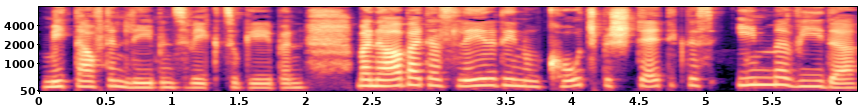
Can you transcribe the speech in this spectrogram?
mit auf den Lebensweg zu geben. Meine Arbeit als Lehrerin und Coach bestätigt es immer wieder.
